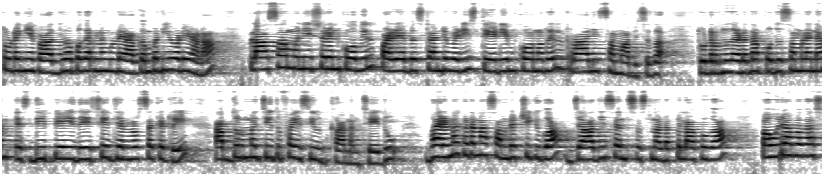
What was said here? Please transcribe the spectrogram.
തുടങ്ങിയ വാദ്യോപകരണങ്ങളുടെ അകമ്പടിയോടെയാണ് പ്ലാസ മുനീശ്വരൻ കോവിൽ പഴയ ബസ് സ്റ്റാൻഡ് വഴി സ്റ്റേഡിയം കോർണറിൽ റാലി സമാപിച്ചത്. തുടർന്ന് നടന്ന പൊതുസമ്മേളനം എസ് ഡി പി ഐ ദേശീയ ജനറൽ സെക്രട്ടറി അബ്ദുൾ മജീദ് ഫൈസി ഉദ്ഘാടനം ചെയ്തു. ഭരണഘടന സംരക്ഷിക്കുക ജാതി സെൻസസ് നടപ്പിലാക്കുക പൗരാവകാശ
